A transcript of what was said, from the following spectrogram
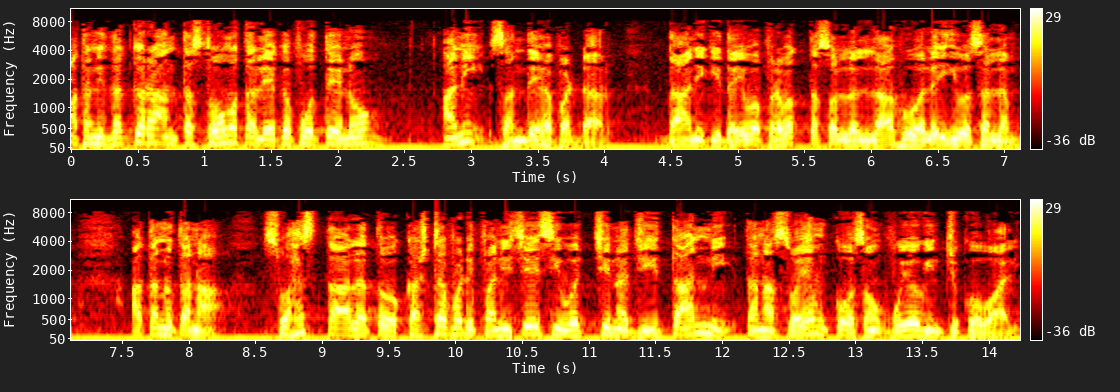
అతని దగ్గర అంత స్తోమత లేకపోతేనో? అని సందేహపడ్డారు. దానికి దైవ ప్రవక్త సొల్లల్లాహు అలైహి వసల్లం అతను తన స్వహస్తాలతో కష్టపడి పనిచేసి వచ్చిన జీతాన్ని తన స్వయం కోసం ఉపయోగించుకోవాలి.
